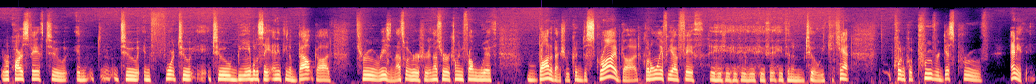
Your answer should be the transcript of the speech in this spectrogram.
It requires faith to, in, to, infor, to, to be able to say anything about God through reason. That's what we were, and that's where we are coming from with Bonaventure. We could describe God, but only if we have faith in Him too. We can't, quote unquote, prove or disprove anything.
